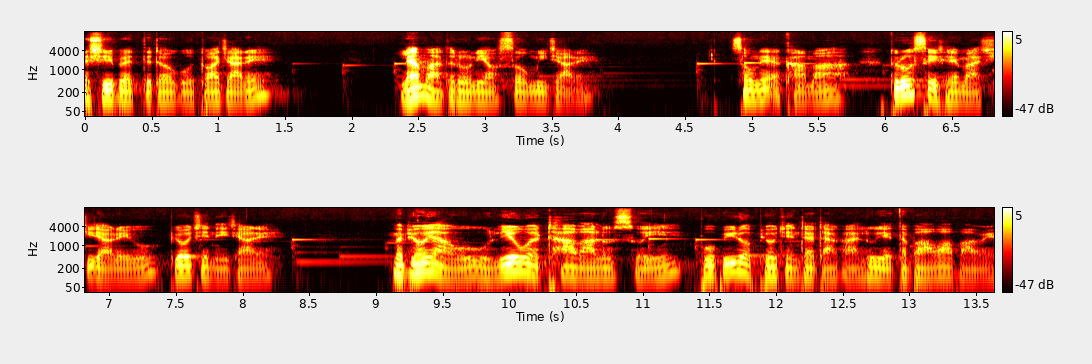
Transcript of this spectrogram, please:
အရှိဘက်တစ်တော်ကိုသွားကြတယ်လမ်းမှာသူတို့နှစ်ယောက်စုံမိကြတယ်စုံတဲ့အခါမှာသူတို့စိတ်ထဲမှာရှိတာတွေကိုပြောချင်နေကြတယ် မပြောရဘူးလျှို့ဝှက်ထားပါလို့ဆိုရင်ပို့ပြီးတော့ပြောချင်တတ်တာကလူရဲ့တဘာဝပါပဲ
